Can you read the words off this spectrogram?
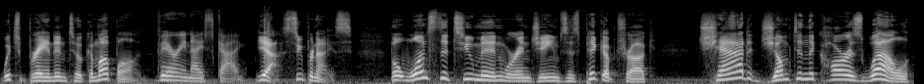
which Brandon took him up on. very nice guy Yeah, super nice. But once the two men were in James's pickup truck, Chad jumped in the car as well,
